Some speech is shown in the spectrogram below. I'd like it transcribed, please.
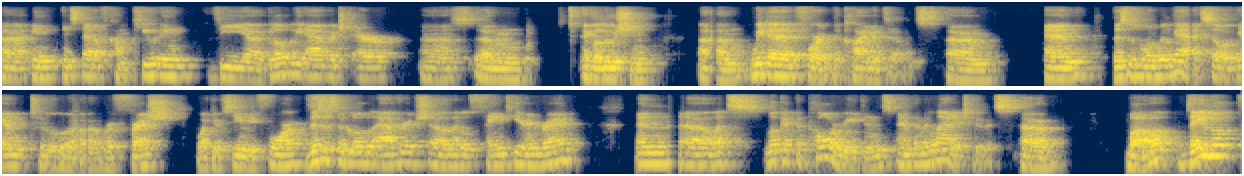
Uh, in, instead of computing the uh, globally averaged error uh, um, evolution, um, we did it for the climate zones. Um, and this is what we'll get. So again, to uh, refresh what you've seen before, this is the global average, a little faint here in red. And uh, let's look at the polar regions and the mid latitudes. Uh, well, they look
